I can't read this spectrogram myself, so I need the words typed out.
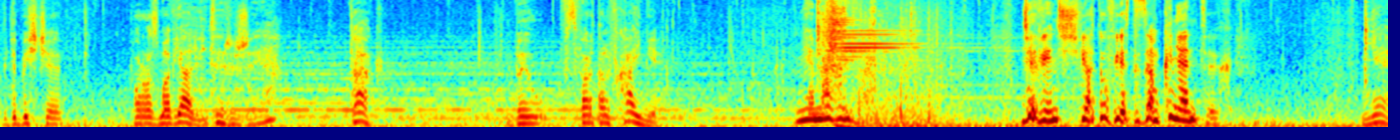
Gdybyście porozmawiali. Tyr żyje? Tak. Był w Svartalfheimie. Niemożliwe. Dziewięć światów jest zamkniętych. Nie.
